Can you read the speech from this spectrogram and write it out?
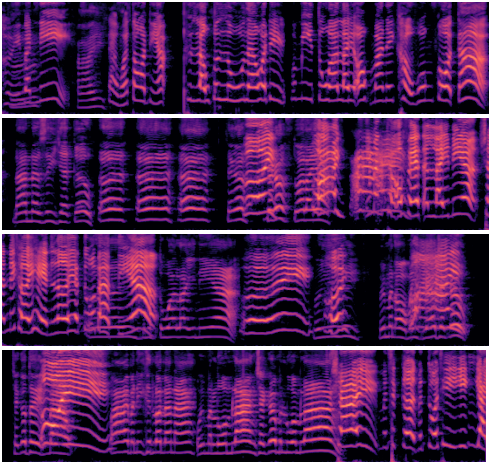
เฮ้ยหืมบันนี่ อะไร แต่ว่าตอนเนี้ยคือเราก็รู้แล้วอะดิ ว่ามีตัวอะไรออกมาในเขาวงกฏอะนั่นนะสิชายเกิลเออเออเออชายเกิลเฮ้ย ชายเกิลตัวอะไรอะว้ายนี่มันเทอร์เฟสอะไรเนี่ย ฉันไม่เคยเห็นเลยอะตัวแบบเนี้ย อ้ยตัวอะไรเนี่ย เฮ้ย เฮ้ย เฮ้ย เฮ้ยมันออกมาอีกแล้วว้ายชายเกิล ชายเกิลเธอเห็นโอ้เปล่ายว้ายบันนี้ขึ้นรถแล้วนะโอ้ยมันรวมร่างชายเกิลมันรวมร่าง ใช่ มันจะเกิดเป็นตัวที่ยิ่งใหญ่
